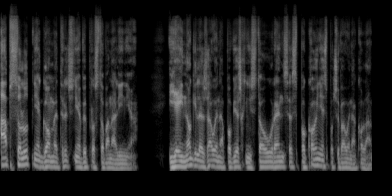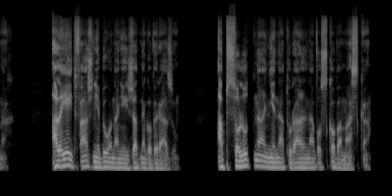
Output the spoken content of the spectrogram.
Absolutnie geometrycznie wyprostowana linia. Jej nogi leżały na powierzchni stołu, ręce spokojnie spoczywały na kolanach. Ale jej twarz nie było na niej żadnego wyrazu. Absolutna, nienaturalna, woskowa maska.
